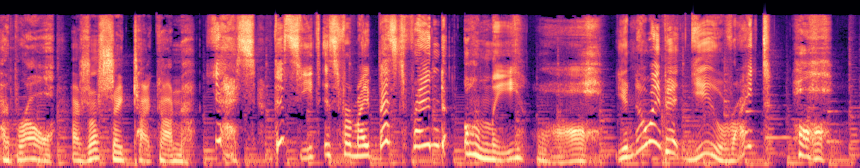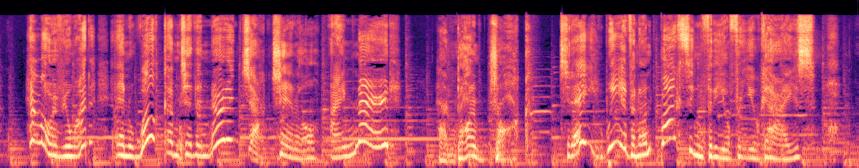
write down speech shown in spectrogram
Hey, bro, is this seat taken? Yes, this seat is for my best friend only. Oh, You know I bet you, right? oh, Hello everyone, and welcome to the Nerd and Jock channel. I'm Nerd. And I'm Jock. Today, we have an unboxing video for you guys.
